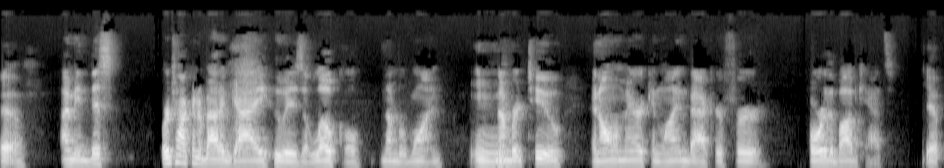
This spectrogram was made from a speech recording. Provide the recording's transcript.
Yeah. I mean, this, we're talking about a guy who is a local, number one. Mhm. Number two, an All American linebacker for for the Bobcats. Yep.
